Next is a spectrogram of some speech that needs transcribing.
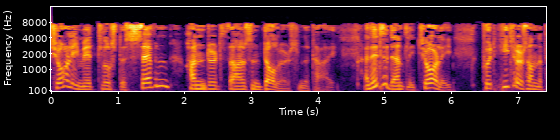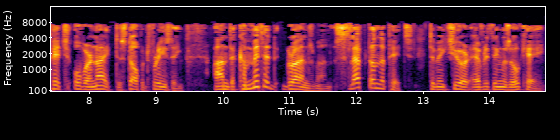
Chorley made close to $700,000 from the tie. And incidentally, Chorley put heaters on the pitch overnight to stop it freezing, and the committed groundsman slept on the pitch to make sure everything was okay.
